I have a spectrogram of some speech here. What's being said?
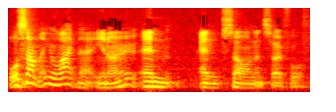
or something like that, you know, and and so on and so forth.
